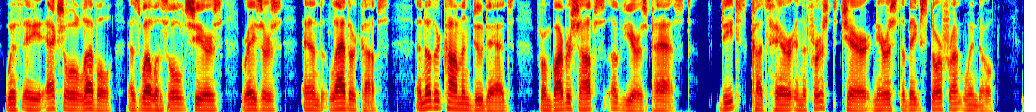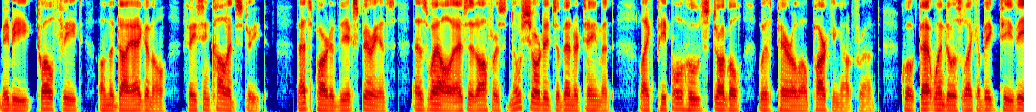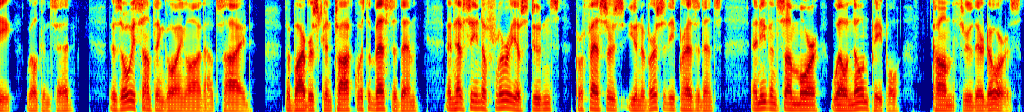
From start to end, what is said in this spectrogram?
with a actual level, as well as old shears, razors, and lather cups, and other common doodads from barber shops of years past. Dietz cuts hair in the first chair nearest the big storefront window, maybe 12 feet on the diagonal facing College Street. That's part of the experience, as well as it offers no shortage of entertainment, like people who struggle with parallel parking out front. Quote, that window is like a big TV, Wilkins said. There's always something going on outside. The barbers can talk with the best of them and have seen a flurry of students, professors, university presidents, and even some more well known people come through their doors.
